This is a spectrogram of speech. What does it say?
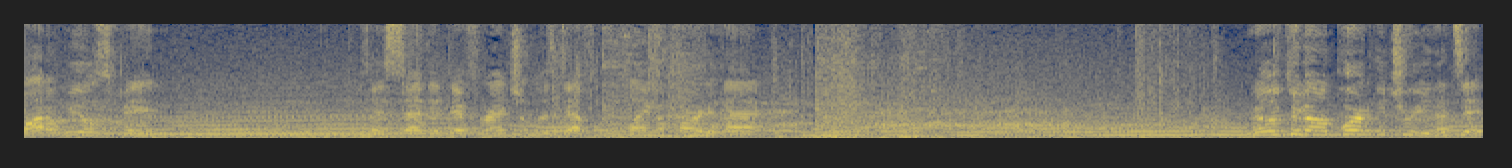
lot of wheel spin. As I said, the differential is definitely playing a part in that. We only took out a part of the tree, that's it.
